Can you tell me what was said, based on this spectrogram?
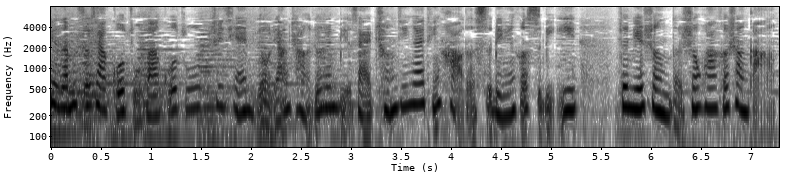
面咱们说一下国足吧。国足之前有两场热身比赛，成绩应该挺好的，四比零和四比一，分别胜的申花和上港，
